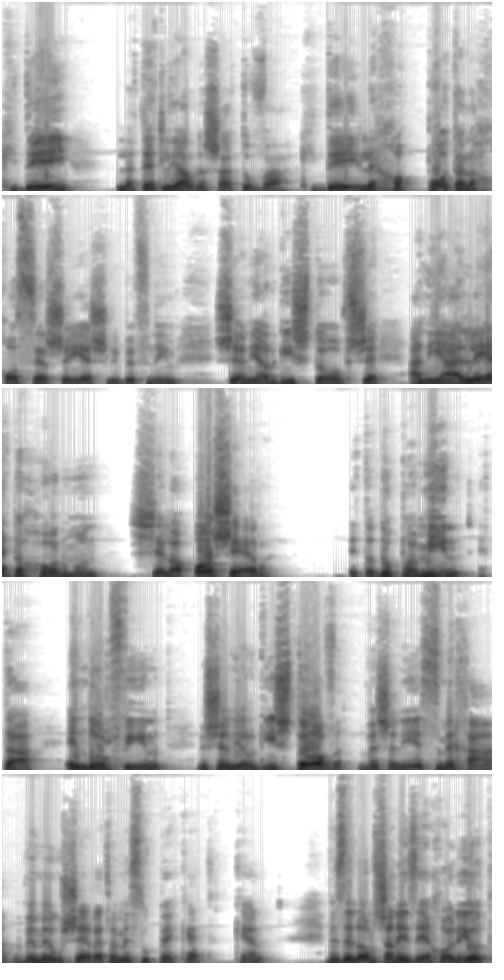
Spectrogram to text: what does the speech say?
כדי לתת לי הרגשה טובה, כדי לחפות על החוסר שיש לי בפנים, שאני ארגיש טוב, שאני אעלה את ההורמון של האושר, את הדופמין, את האנדורפין, ושאני ארגיש טוב ושאני אהיה שמחה ומאושרת ומסופקת, כן? וזה לא משנה, זה יכול להיות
